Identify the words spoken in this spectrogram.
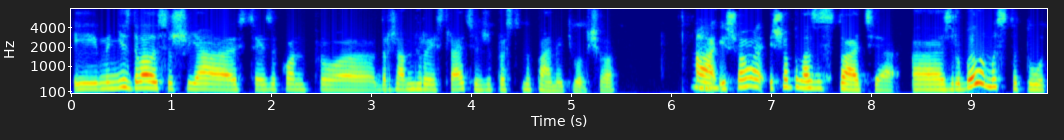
І мені здавалося, що я цей закон про державну реєстрацію вже просто на пам'ять вивчила. А, і що і що була за ситуація? Е, Зробили ми статут.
